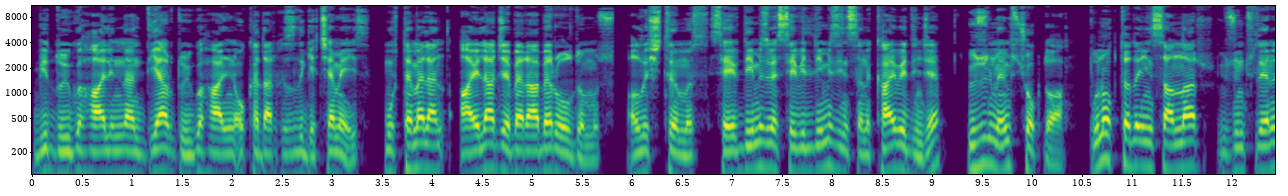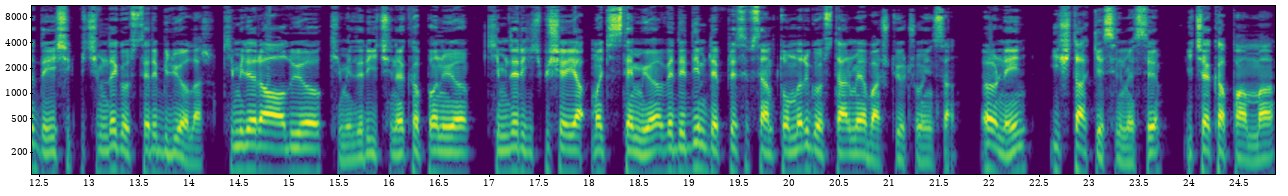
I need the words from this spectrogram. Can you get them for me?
bir duygu halinden diğer duygu haline o kadar hızlı geçemeyiz. Muhtemelen aylarca beraber olduğumuz, alıştığımız, sevdiğimiz ve sevildiğimiz insanı kaybedince üzülmemiz çok doğal. Bu noktada insanlar üzüntülerini değişik biçimde gösterebiliyorlar. Kimileri ağlıyor, kimileri içine kapanıyor, kimileri hiçbir şey yapmak istemiyor ve dediğim depresif semptomları göstermeye başlıyor çoğu insan. Örneğin iştah kesilmesi, içe kapanma,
